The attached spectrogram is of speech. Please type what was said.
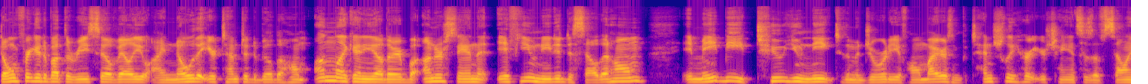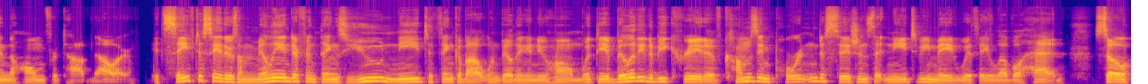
don't forget about the resale value. I know that you're tempted to build a home unlike any other, but understand that if you needed to sell that home, it may be too unique to the majority of homebuyers and potentially hurt your chances of selling the home for top dollar. It's safe to say there's a million different things you need to think about when building a new home. With the ability to be creative comes important decisions that need to be made with a level head. So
